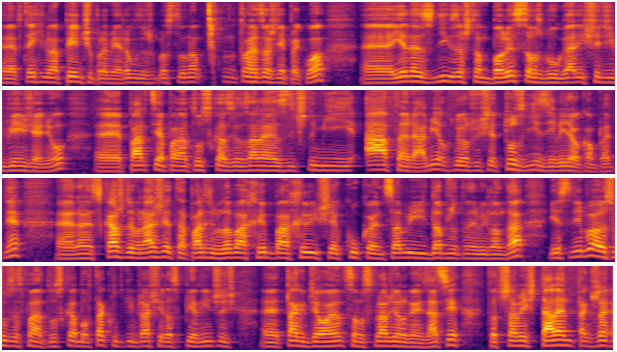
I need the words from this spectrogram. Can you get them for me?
E, W tej chwili ma 5 premierów, gdyż po prostu no, no, trochę coś nie pykło. E, Jeden z nich, zresztą Borysow z Bułgarii, siedzi w więzieniu. E, Partia pana Tuska związana jest z licznymi aferami, o których oczywiście Tusk nic nie wiedział kompletnie. E, No więc w każdym razie ta partia ludowa chyba chyli się ku końcowi i dobrze to nie wygląda. Jest to niebywały sukces pana Tuska, bo w tak krótkim czasie rozpierniczyć e, tak działającą sprawnie organizację, to trzeba mieć talent, także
